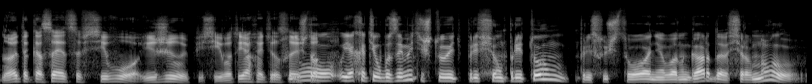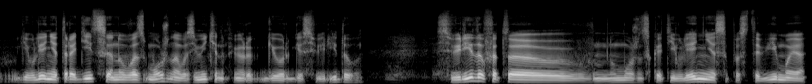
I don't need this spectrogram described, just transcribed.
Но это касается всего, и живописи. И вот я хотел сказать, ну, что... Я хотел бы заметить, что ведь при всем при том, при существовании авангарда, все равно явление традиции, оно возможно. Возьмите, например, Георгия Свиридова. Свиридов – это, ну, можно сказать, явление сопоставимое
